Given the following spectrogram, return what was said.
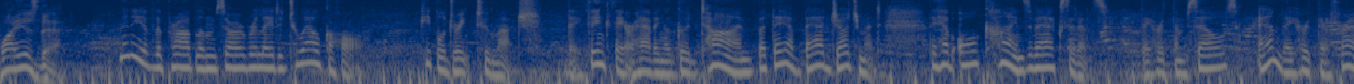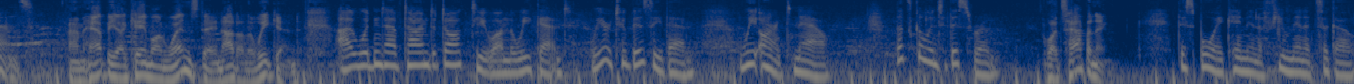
Why is that? Many of the problems are related to alcohol. People drink too much. They think they are having a good time, but they have bad judgment. They have all kinds of accidents. They hurt themselves and they hurt their friends. I'm happy I came on Wednesday, not on the weekend. I wouldn't have time to talk to you on the weekend. We are too busy then. We aren't now. Let's go into this room. What's happening? This boy came in a few minutes ago.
